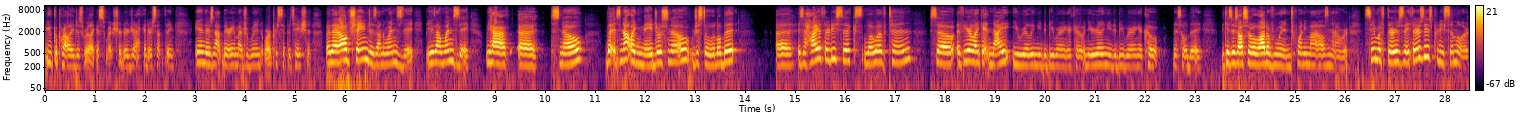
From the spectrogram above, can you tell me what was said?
you could probably just wear like a sweatshirt or jacket or something. And there's not very much wind or precipitation. But that all changes on Wednesday, because on Wednesday, we have uh, snow, but it's not like major snow, just a little bit. Uh, it's a high of 36, low of 10. So if you're like at night, you really need to be wearing a coat, and you really need to be wearing a coat this whole day because there's also a lot of wind, 20 miles an hour. Same with Thursday. Thursday is pretty similar,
